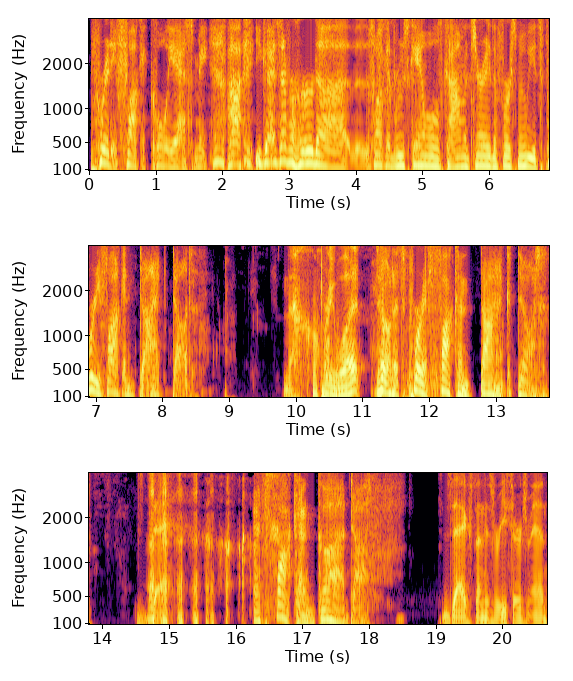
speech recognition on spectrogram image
Pretty fucking cool, you ask me. Uh, you guys ever heard uh fucking Bruce Campbell's commentary, the first movie? It's pretty fucking dank, dude. No, Pretty what? Dude, it's pretty fucking dank, dude. It's fucking good, dude. Zach's done his research, man.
